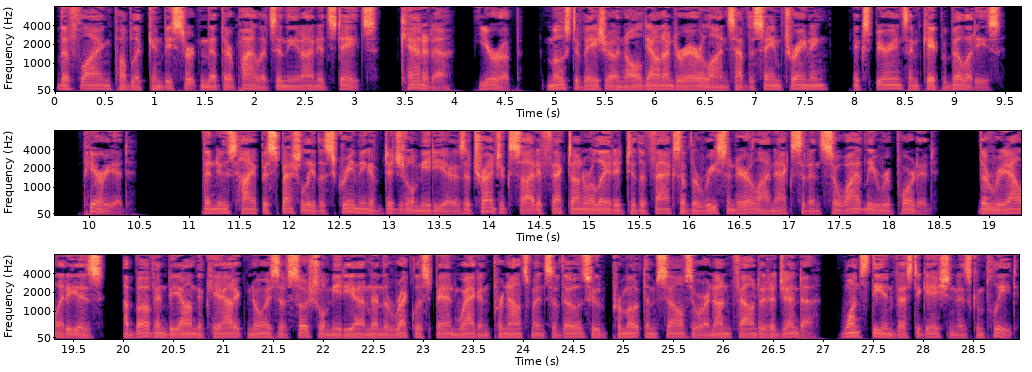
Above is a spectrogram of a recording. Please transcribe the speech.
The flying public can be certain that their pilots in the United States, Canada, Europe, most of Asia and all down under airlines have the same training, experience and capabilities. Period. The news hype especially the screaming of digital media is a tragic side effect unrelated to the facts of the recent airline accidents so widely reported. The reality is, above and beyond the chaotic noise of social media and then the reckless bandwagon pronouncements of those who promote themselves or an unfounded agenda, once the investigation is complete,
